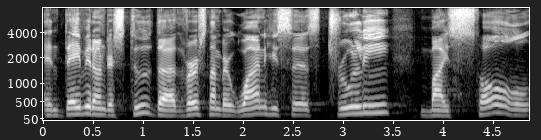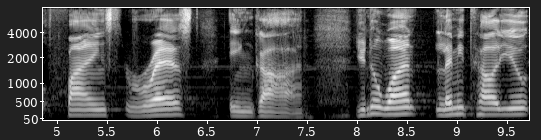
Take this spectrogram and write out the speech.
And David understood that. Verse number one, he says, Truly my soul finds rest in God. You know what? Let me tell you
